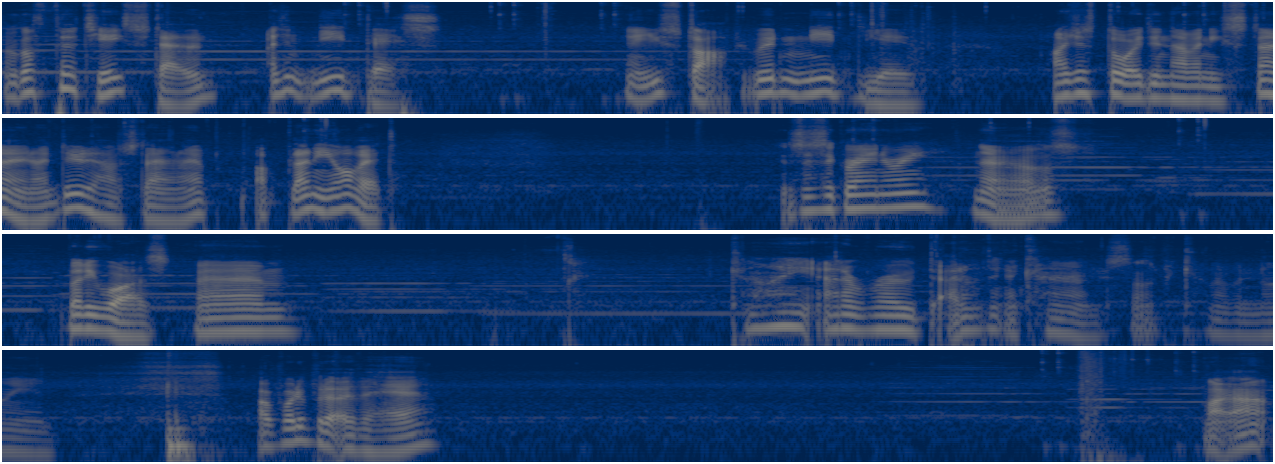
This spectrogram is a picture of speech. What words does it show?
I've got 38 stone. I didn't need this. Yeah, you stop. We didn't need you. I just thought I didn't have any stone. I do have stone. I have, I have plenty of it. Is this a granary? No, that was... But he was. Um... Can I add a road? I don't think I can, so that'd be kind of annoying. I'll probably put it over here. Like that.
